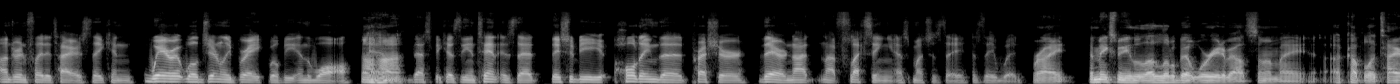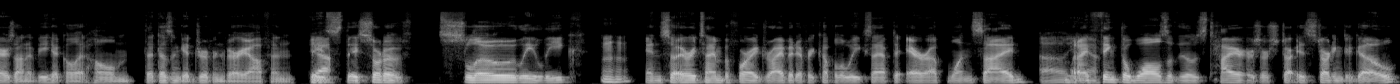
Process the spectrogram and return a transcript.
underinflated tires, they can where it will generally break will be in the wall. Uh-huh. And that's because the intent is that they should be holding the pressure there, not not flexing as much as they as they would. Right. That makes me a little bit worried about some of my a couple of tires on a vehicle at home that doesn't get driven very often. Yeah. These- They sort of slowly leak. Mm-hmm. And so every time before I drive it every couple of weeks, I have to air up one side. Oh, yeah, but I think the walls of those tires are start is starting to go.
